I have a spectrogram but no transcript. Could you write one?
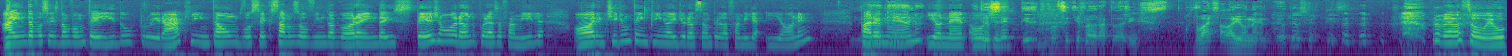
ainda vocês não vão ter ido para o Iraque, então você que está nos ouvindo agora ainda estejam orando por essa família, orem, tire um tempinho aí de oração pela família Ionen, para Ionen. que Ionen, Eu oh, tenho certeza que você que vai orar pela gente vai falar Ionen. Eu tenho certeza. O problema sou eu.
